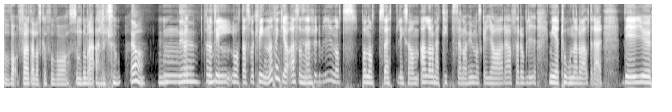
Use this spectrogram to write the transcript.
va- för att alla ska få vara som de är. Liksom. ja, Mm. Mm, det, för, för att mm. tillåtas vara kvinna tänker jag. Alltså, så här, Mm. för det blir ju något på något sätt, liksom, alla de här tipsen och hur man ska göra för att bli mer tonad och allt det där. Det, är ju,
